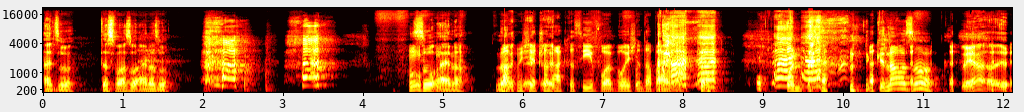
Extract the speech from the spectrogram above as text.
Also, das war so einer so. so einer. Macht Ne? mich jetzt schon aggressiv, wo, wo ich nicht dabei war. Und genau so. Ja, äh,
